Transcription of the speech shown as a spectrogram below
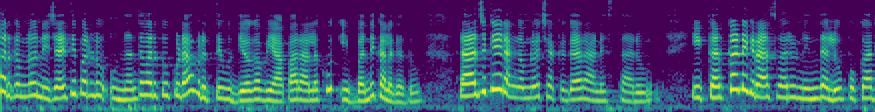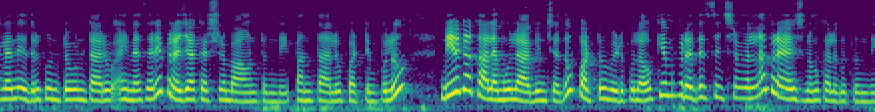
వర్గంలో నిజాయితీపరులు ఉన్నంత వరకు కూడా వృత్తి ఉద్యోగ వ్యాపారాలకు ఇబ్బంది కలగదు. రాజకీయ రంగంలో చక్కగా రాణిస్తారు. ఈ కర్కాటక రాశి వారు నిందలు పుకార్లను ఎదుర్కొంటూ ఉంటారు. అయినా సరే ప్రజాకర్షణ బాగుంటుంది. పంతాలు పట్టింపులు దీర్ఘకాలము లాభించదు. పట్టు విడుపు లౌక్యము ప్రదర్శించడం వలన ప్రయోజనం కలుగుతుంది.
